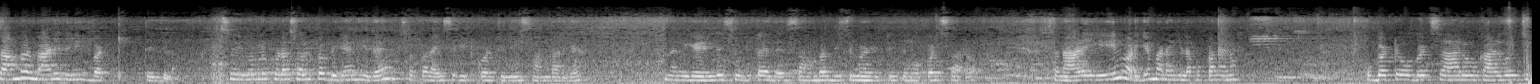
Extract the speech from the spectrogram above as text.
ಸಾಂಬಾರು ಮಾಡಿದ್ದೀನಿ ಬಟ್ ತಿಂದಿಲ್ಲ. ಸೊ ಇವಾಗಲೂ ಕೂಡ ಸ್ವಲ್ಪ ಬಿರಿಯಾನಿ ಇದೆ. ಸ್ವಲ್ಪ ರೈಸಿಗೆ ಇಟ್ಕೊಳ್ತೀನಿ ಸಾಂಬಾರಿಗೆ. ನನಗೆ ಎಣ್ಣೆ ಸುಡ್ತಾ ಇದೆ. ಸಾಂಬಾರು ಬಿಸಿ ಮಾಡಿ ಇಟ್ಟಿದ್ದೆ ಒಬ್ಬಟ್ಟು ಸಾರು. ಸೊ ನಾಳೆ ಏನು ಅಡುಗೆ ಮಾಡೋಂಗಿಲ್ಲ ಪಪ್ಪ ನಾನು. ಒಬ್ಬಟ್ಟು ಒಬ್ಬಟ್ಟು ಸಾರು ಕಾಳುಗೊಜ್ಜು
